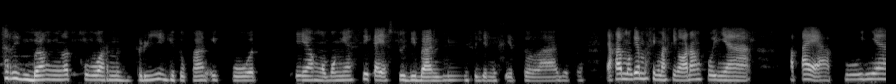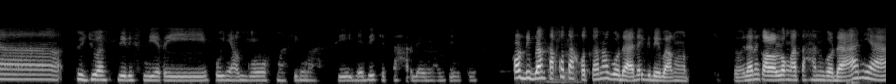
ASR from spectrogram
sering banget keluar negeri gitu kan ikut yang ngomongnya sih kayak studi banding sejenis itulah gitu. Ya kan mungkin masing-masing orang punya apa ya punya tujuan sendiri-sendiri punya goals masing-masing. Jadi kita hargain aja itu. Kalau dibilang takut takut karena godaannya gede banget gitu. Dan kalau lo nggak tahan godaan ya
